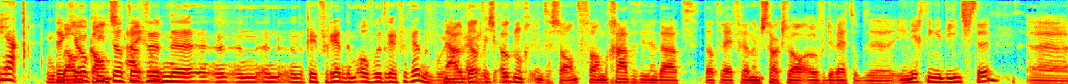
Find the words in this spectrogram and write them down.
Ja. Denk je ook niet dat dat een, een, een, een, referendum over het referendum wordt? Nou, dat is ook nog interessant. Van, gaat het inderdaad dat referendum straks wel over de wet op de inlichtingendiensten? Uh,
